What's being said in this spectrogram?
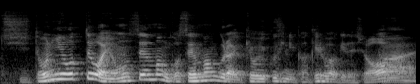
人によっては4000万5000万ぐらい教育費にかけるわけでしょ、は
